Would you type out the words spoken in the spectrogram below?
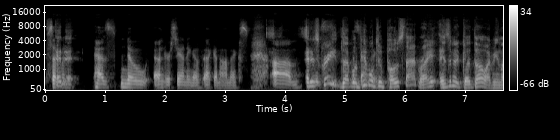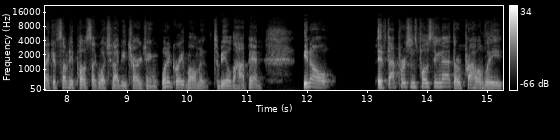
someone And- has no understanding of economics. Um, And it's great that when people do post that, right? Isn't it good though? I mean, like if somebody posts like, "What should I be charging?" What a great moment to be able to hop in. You know, if that person's posting that, there are probably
